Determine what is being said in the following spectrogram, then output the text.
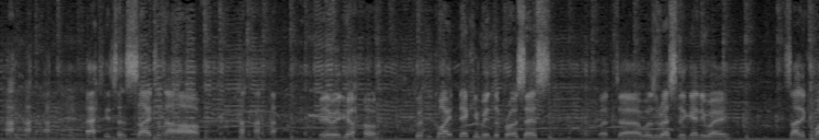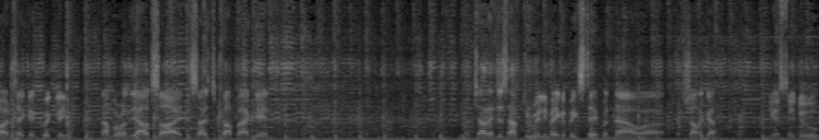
that is a sight and a half. Here we go. Couldn't quite nick him in the process, but uh, was wrestling anyway. Sadia Kumar taken quickly. Number on the outside. Decides to cut back in. The challengers have to really make a big statement now, uh, Shanaka. Yes, they do.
